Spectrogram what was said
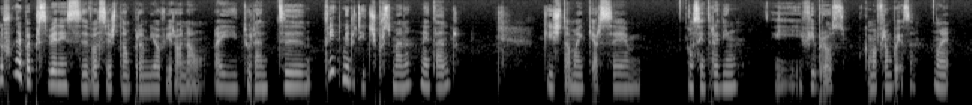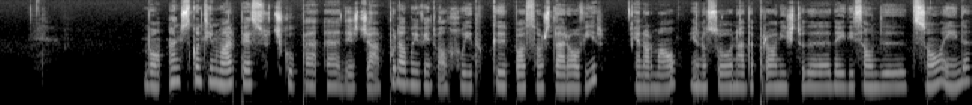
no fundo é para perceberem se vocês estão para me ouvir ou não aí durante 20 minutitos por semana, nem tanto. Que isto também quer ser concentradinho e fibroso, como a framboesa, não é? Bom, antes de continuar, peço desculpa uh, desde já por algum eventual ruído que possam estar a ouvir. É normal, eu não sou nada pró nisto da, edição de, de som ainda.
